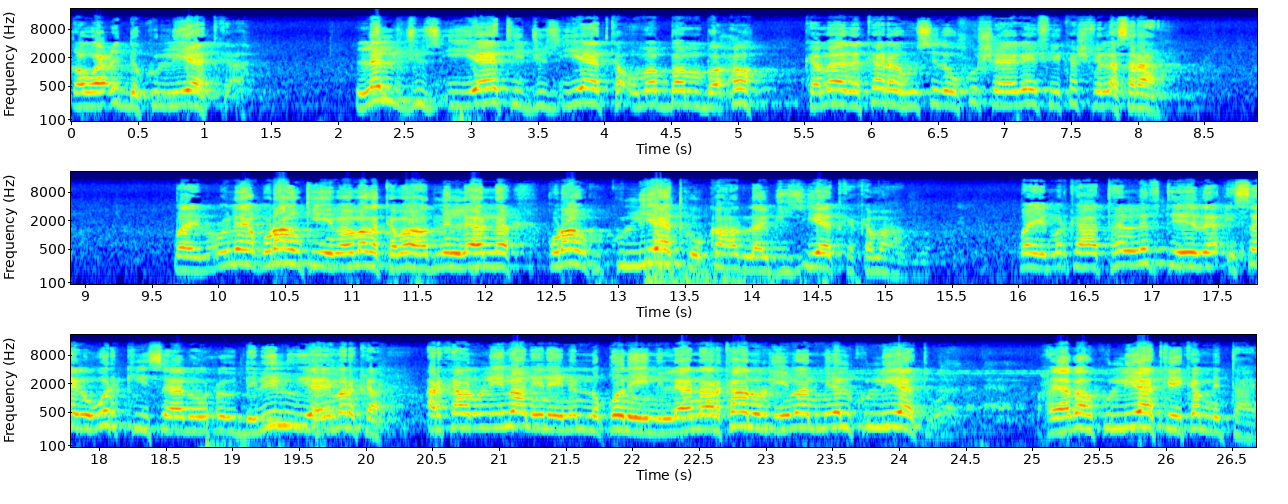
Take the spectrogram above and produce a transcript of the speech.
qawaacidda kuliyaadka ah. Laljus-iyaati jus-iyaadka uma banbaxo kamaa dakarahu siduu ku sheegay fii kashfi lasraar ayb wuxuu leeyahy qur'aankii imaamada kama hadlin lianna qur'aanku kuliyaadka u ka hadlaa jus-iyaadka kama hadlo ayb markaa tan lafteeda isaga warkiisaaba wuxuu daliil u yahay marka arkaanuliimaan inaynan noqonaynin leanna arkaanuliimaan min alkuliyaat waxyaabaha kuliyaadkay ka mid tahay.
